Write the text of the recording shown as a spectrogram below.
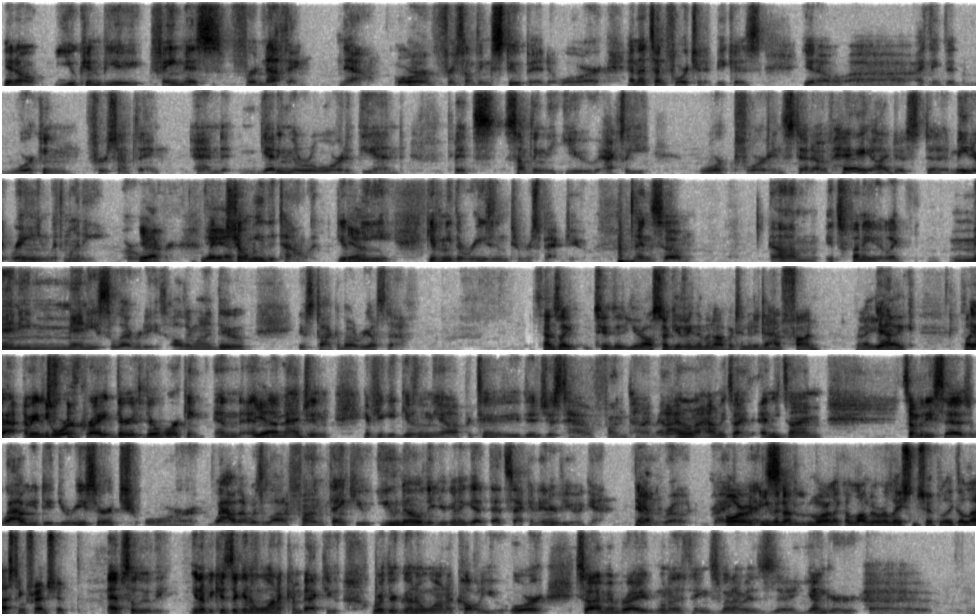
You know you can be famous for nothing now or for something stupid or and that's unfortunate because you know uh, i think that working for something and getting the reward at the end it's something that you actually worked for instead of hey i just uh, made it rain with money or Yeah. whatever Yeah. like yeah. show me the talent give Yeah. me give me the reason to respect you and so um it's funny like many many celebrities all they want to do is talk about real stuff. It sounds like too that you're also giving them an opportunity to have fun, right? You're Yeah. Like, like, yeah, I mean it's if- work, if- right? They're they're working, and and Yeah. imagine if you could give them the opportunity to just have fun time. And I don't know how many times, anytime somebody says, "Wow, you did your research," or "Wow, that was a lot of fun, thank you," you know that you're going to get that second interview again down Yeah. the road, right? or And even so- a more like a longer relationship, like a lasting friendship. Absolutely. You know, because they're going to want to come back to you or they're going to want to call you. Or so I remember I, one of the things when I was uh, younger uh,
